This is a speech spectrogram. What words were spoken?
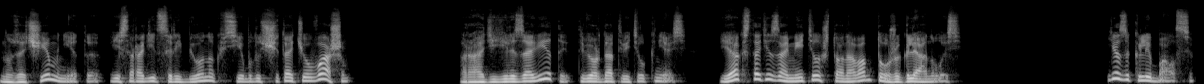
Но зачем мне это? Если родится ребенок, все будут считать его вашим. Ради Елизаветы, твердо ответил князь. Я, кстати, заметил, что она вам тоже глянулась. Я заколебался.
